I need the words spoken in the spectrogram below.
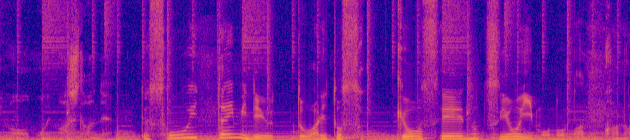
今思いましたね。でそういった意味で言うと割と即興性の強いものなのかな。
